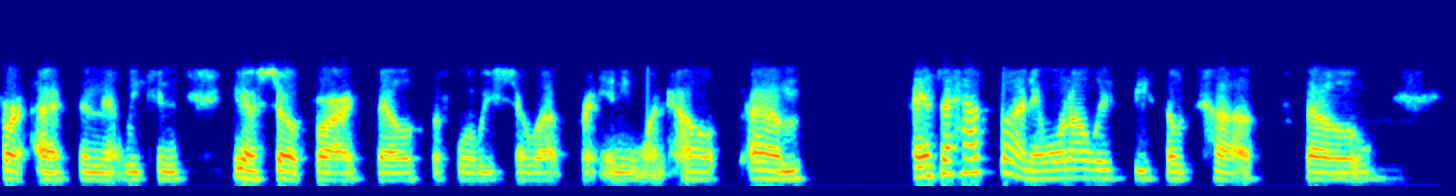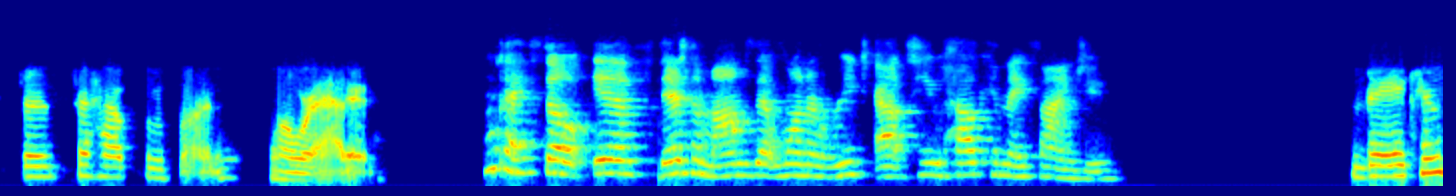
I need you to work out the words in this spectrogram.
for us and that we can, you know, show up for ourselves before we show up for anyone else. Um, and to have fun. It won't always be so tough. So just to have some fun while we're at it. Okay, so if there's some moms that want to reach out to you, how can they find you? They can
